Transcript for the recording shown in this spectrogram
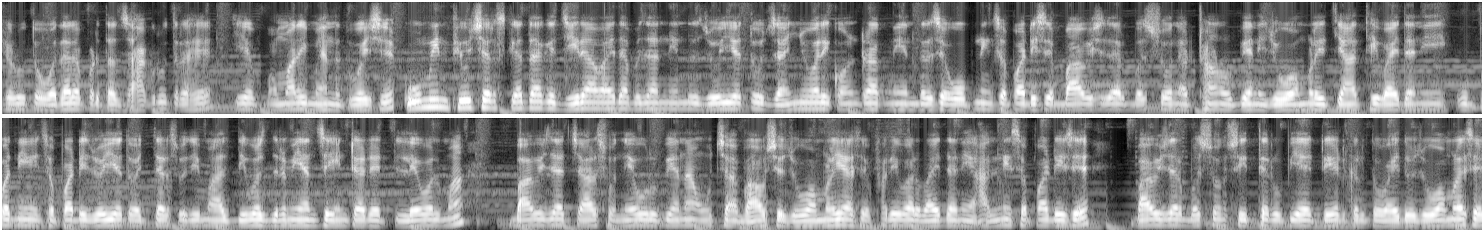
ખેડૂતો વધારે પડતા જાગૃત રહે એ અમારી મહેનત હોય છે. કુમિન ફ્યુચર્સ કહેતા કે જીરા વાયદા બજારની અંદર જોઈએ તો જાન્યુઆરી કોન્ટ્રાક્ટની અંદર છે ઓપનિંગ સપાટી છે બાવીસ હજાર બસો ને અઠ્ઠાણું રૂપિયાની જોવા મળી. ત્યાંથી વાયદાની ઉપરની સપાટી જોઈએ તો અત્યાર સુધીમાં આજ દિવસ દરમિયાન છે ઇન્ટરનેટ લેવલમાં બાવીસ હજાર ચારસો નેવું રૂપિયાના ઊંચા ભાવ છે જોવા મળ્યા છે. ફરીવાર વાયદાની હાલની સપાટી છે બાવીસ હજાર બસો સિત્તેર રૂપિયાએ ટ્રેડ કરતો વાયદો જોવા મળે છે.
